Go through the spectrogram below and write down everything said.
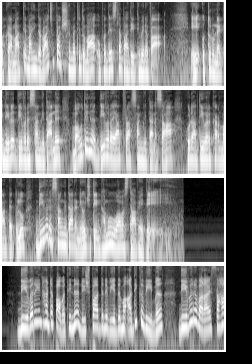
අක්‍රාමාත්‍ය මහින්ද රාජපක්ෂ මැතිතුමා උපදෙස් ලබා දී තිබෙනවා. ඒ උතුරු නැගෙනහිර දීවර සංවිධාන බෞද්ධින දීවර යාත්‍රා සංවිධාන සහ කුඩා දීවර කර්මාන්ත ඇතුළු දීවර සංවිධාන නියෝජිතින් හමු වූ අවස්ථාවේදී. දීවරයෙන් හට පවතින නිෂ්පාදන වියදම අධිකවීම දීවර වරාය සහ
